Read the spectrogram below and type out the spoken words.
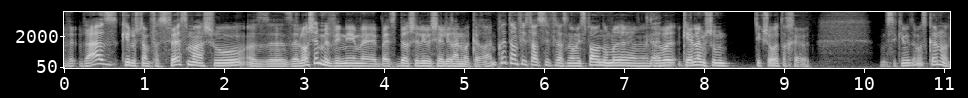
ואז כאילו כשאתה מפספס משהו אז אה, זה לא שהם מבינים אה, בהסבר שלי ושל איראן מה קרה, מבחינתם פספס פספסנו, המספר אומר, כן. זה- כי אין להם שום תקשורת אחרת. מסיקים את זה מסקנות.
